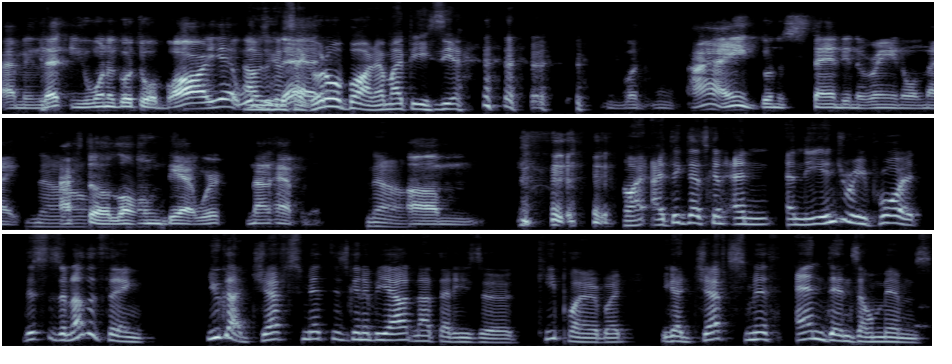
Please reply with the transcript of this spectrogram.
I mean, let you want to go to a bar? Yeah, we'll I was gonna that. say go to a bar. That might be easier. but I ain't gonna stand in the rain all night no. after a long day at work. Not happening. No. Um. I, I think that's gonna and and the injury report. This is another thing you got Jeff Smith is to be out. Not that he's a key player, but you got Jeff Smith and Denzel Mims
